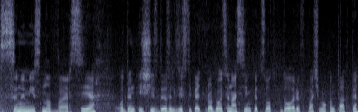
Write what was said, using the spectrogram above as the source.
Семимісна версія. 1,6 дизель, 205 пробігу, ціна 7500 доларів. Бачимо контакти.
